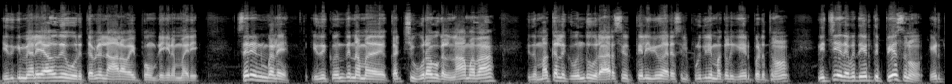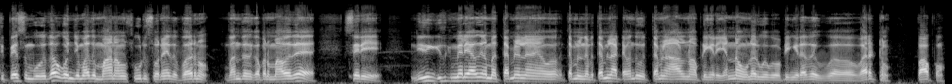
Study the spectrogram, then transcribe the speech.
இதுக்கு மேலேயாவது ஒரு தமிழில் ஆள வைப்போம் அப்படிங்கிற மாதிரி. சரி நண்பர்களே இதுக்கு வந்து நம்ம கட்சி உறவுகள் நாம தான் இது மக்களுக்கு வந்து ஒரு அரசியல் தெளிவையும் அரசியல் புரிதலையும் மக்களுக்கு ஏற்படுத்தணும். நிச்சயம் இதை பற்றி எடுத்து பேசணும். எடுத்து பேசும்போது தான் கொஞ்சமாவது மானவம் சூடு சொன்னே இது வரணும். வந்ததுக்கு அப்புறமாவது சரி இது- இதுக்கு மேலேயாவது நம்ம தமிழ் தமிழ் நம்ம தமிழ்நாட்டை வந்து ஒரு தமிழ் ஆளணும் அப்படிங்கிற எண்ண உணர்வு அப்படிங்கிறத வரட்டும். பார்ப்போம்.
